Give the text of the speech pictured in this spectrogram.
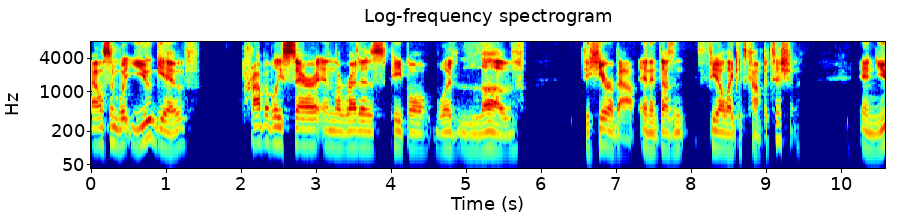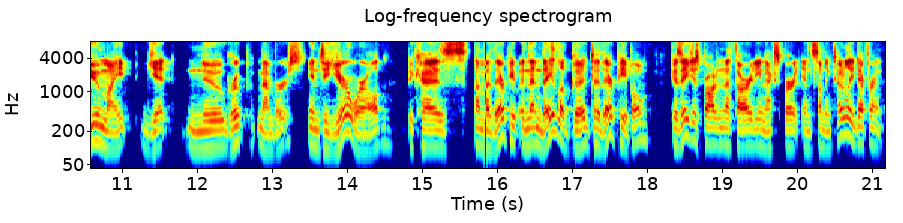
Allison, what you give, probably Sarah and Loretta's people would love to hear about, and it doesn't feel like it's competition. And you might get new group members into your world because some of their people, and then they look good to their people because they just brought an authority, an expert in something totally different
